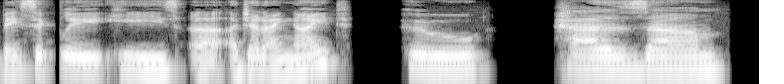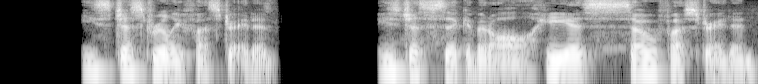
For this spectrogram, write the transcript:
Basically, he's a, a Jedi Knight who has, um, he's just really frustrated. He's just sick of it all. He is so frustrated.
